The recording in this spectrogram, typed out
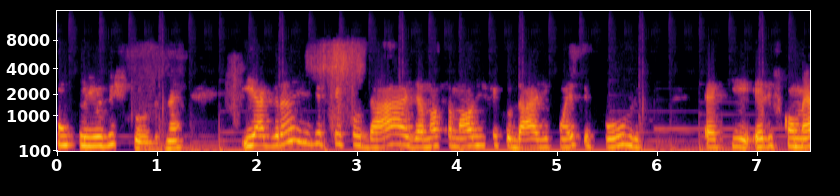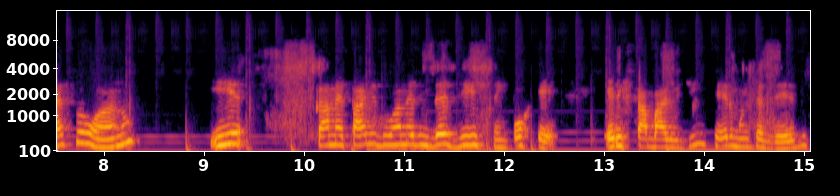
concluir os estudos, né? E a grande dificuldade, a nossa maior dificuldade com esse público é que eles começam o ano e para metade do ano eles desistem, por quê? Eles trabalham o dia inteiro muitas vezes,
